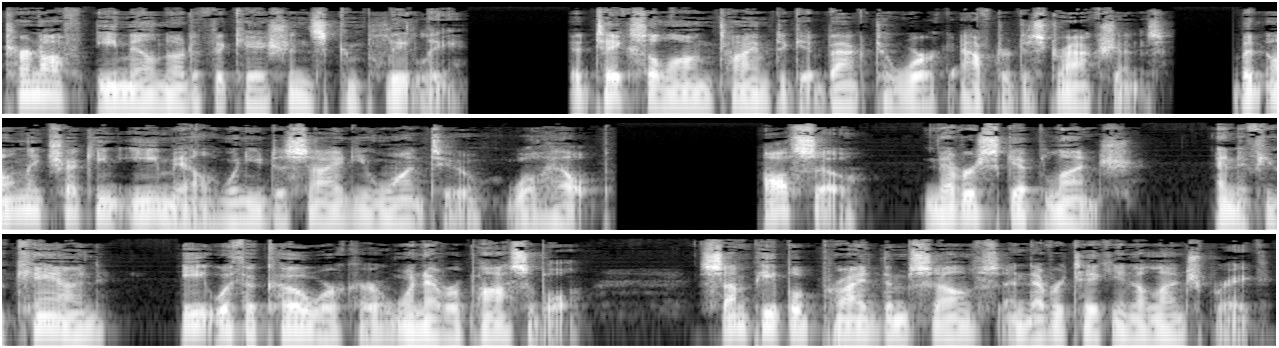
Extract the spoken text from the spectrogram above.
turn off email notifications completely. It takes a long time to get back to work after distractions, but only checking email when you decide you want to will help. Also, never skip lunch, and if you can, eat with a coworker whenever possible. Some people pride themselves in never taking a lunch break,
